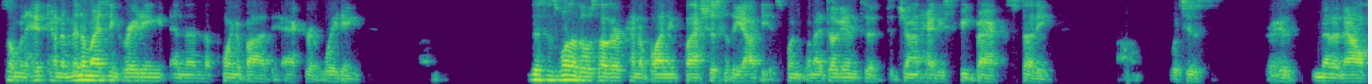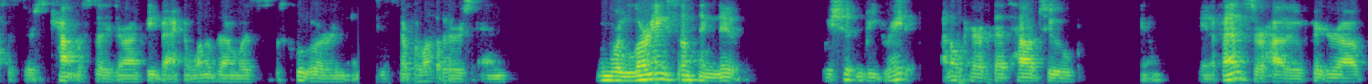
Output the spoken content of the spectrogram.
so I'm going to hit kind of minimizing grading and then the point about the accurate weighting. This is one of those other kind of blinding flashes of the obvious. When, when I dug into to John Hattie's feedback study, um, which is his meta-analysis. There's countless studies around feedback, and one of them was was Kluger and, and several others. And when we're learning something new, we shouldn't be graded. I don't care if that's how to, you know, gain a fence or how to figure out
